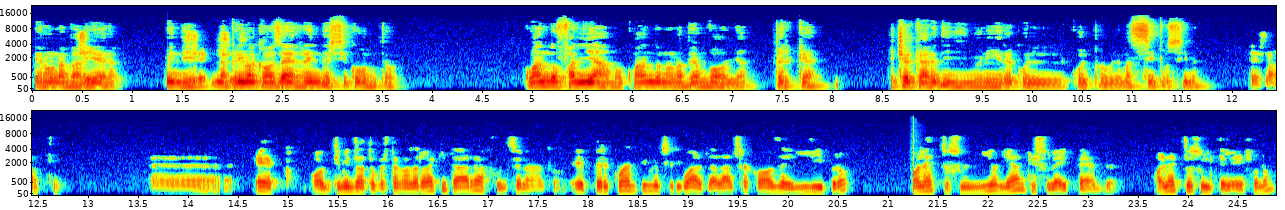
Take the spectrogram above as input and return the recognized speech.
era una barriera. Quindi Sì, la sì, prima sì. cosa è rendersi conto quando falliamo, quando non abbiamo voglia, perché? E cercare di diminuire quel, quel problema se possibile. Esatto. Eh, ecco, ho ottimizzato questa cosa della chitarra, ha funzionato. E per quanto invece riguarda l'altra cosa, il libro, ho letto sul mio, neanche sull'iPad, ho letto sul telefono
